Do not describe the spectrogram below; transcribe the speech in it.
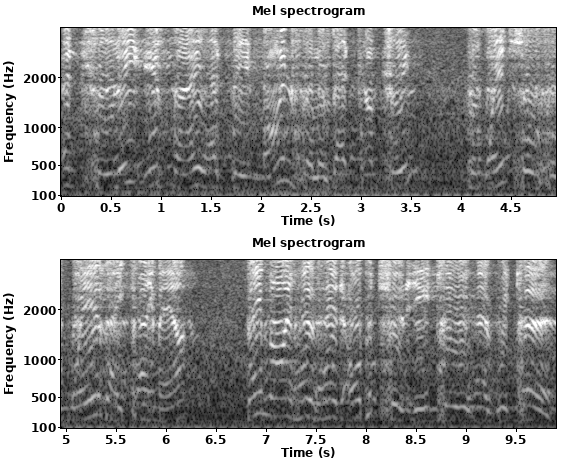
And truly, if they had been mindful of that country, from whence or from where they came out, they might have had opportunity to have returned.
